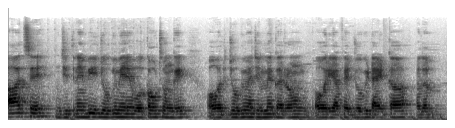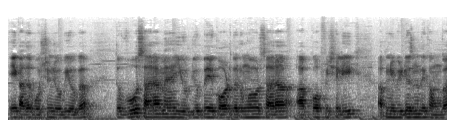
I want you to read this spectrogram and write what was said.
आज से जितने भी जो भी मेरे वर्कआउट्स होंगे और जो भी मैं जिम में कर रहा हूँ और या फिर जो भी डाइट का मतलब एक आधा क्वेश्चन जो भी होगा तो वो सारा मैं यूट्यूब पे रिकॉर्ड करूँगा और सारा आपको ऑफिशियली अपनी वीडियोस में दिखाऊँगा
